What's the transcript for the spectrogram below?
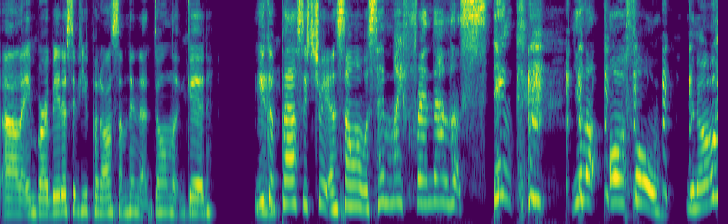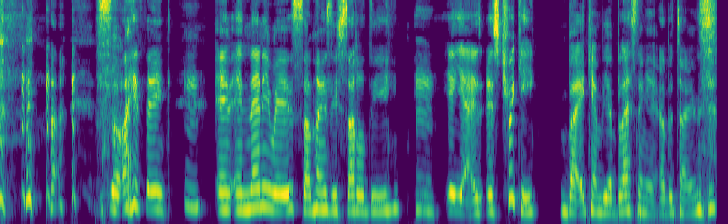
uh, like in Barbados, if you put on something that don't look good, you Mm. could pass the street and someone would say, my friend, that looks stink. you look awful, you know? so I think Mm. in, in many ways, sometimes the subtlety, Mm. yeah, it's, it's tricky, but it can be a blessing at other times.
